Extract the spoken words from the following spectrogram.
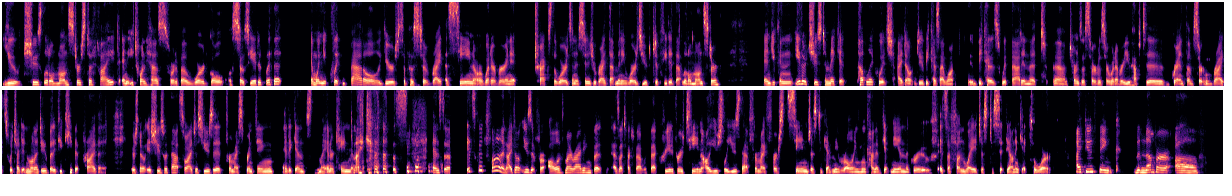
you choose little monsters to fight, and each one has sort of a word goal associated with it. And when you click battle, you're supposed to write a scene or whatever, and it tracks the words. And as soon as you write that many words, you've defeated that little monster. And you can either choose to make it public, which I don't do because I want, because with that in the t- uh, terms of service or whatever, you have to grant them certain rights, which I didn't want to do. But if you keep it private, there's no issues with that. So I just use it for my sprinting and against my entertainment, I guess. and so it's good fun. I don't use it for all of my writing, but as I talked about with that creative routine, I'll usually use that for my first scene just to get me rolling and kind of get me in the groove. It's a fun way just to sit down and get to work. I do think the number of,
